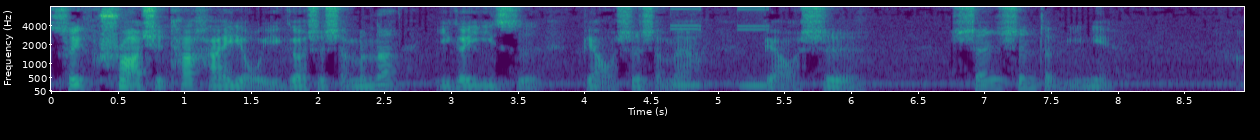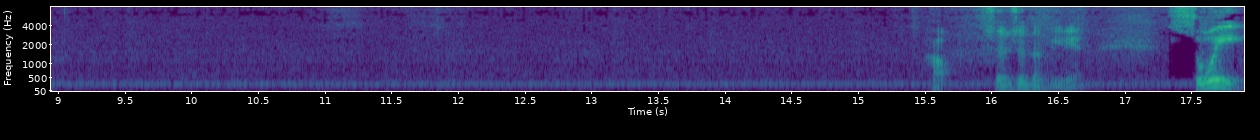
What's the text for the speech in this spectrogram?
所以 crush 它还有一个是什么呢？一个意思表示什么呀？表示深深的迷恋。好，深深的迷恋。所以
